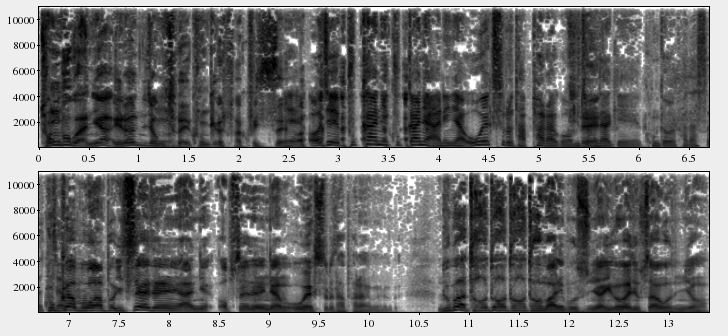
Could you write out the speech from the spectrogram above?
정부가 아니야? 이런 정도의 공격을 받고 있어요. 예, 어제 북한이 국간이 아니냐 OX로 답하라고 엄청나게 공격을 받았었죠. 국가보안법 있어야 되느냐, 아니, 없어야 되느냐, 하면 OX로 답하라면. 누가 더, 더, 더, 더 많이 보수냐, 이거 가지고 싸우거든요.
